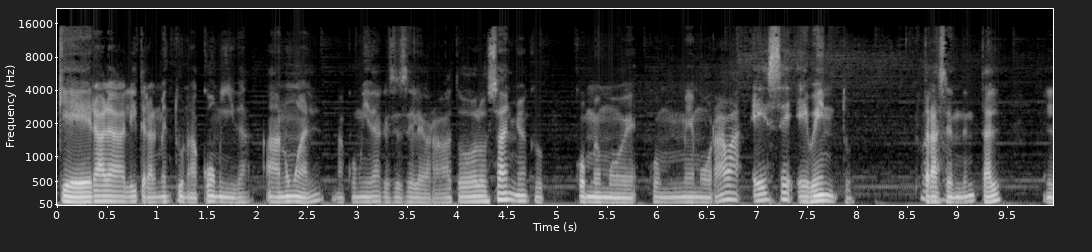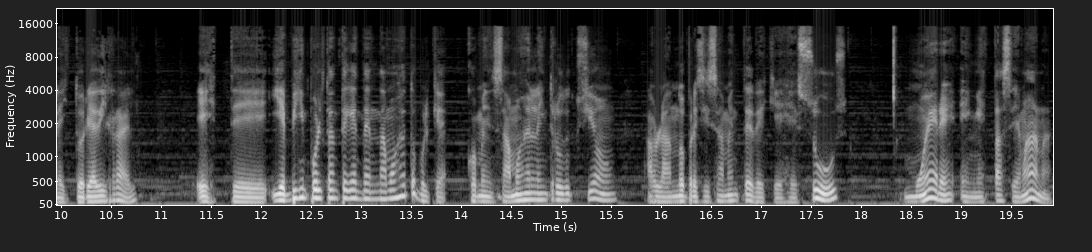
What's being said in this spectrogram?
que era literalmente una comida anual, una comida que se celebraba todos los años, que conmemoraba ese evento trascendental en la historia de Israel. Este, y es bien importante que entendamos esto porque comenzamos en la introducción hablando precisamente de que Jesús muere en esta semana,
